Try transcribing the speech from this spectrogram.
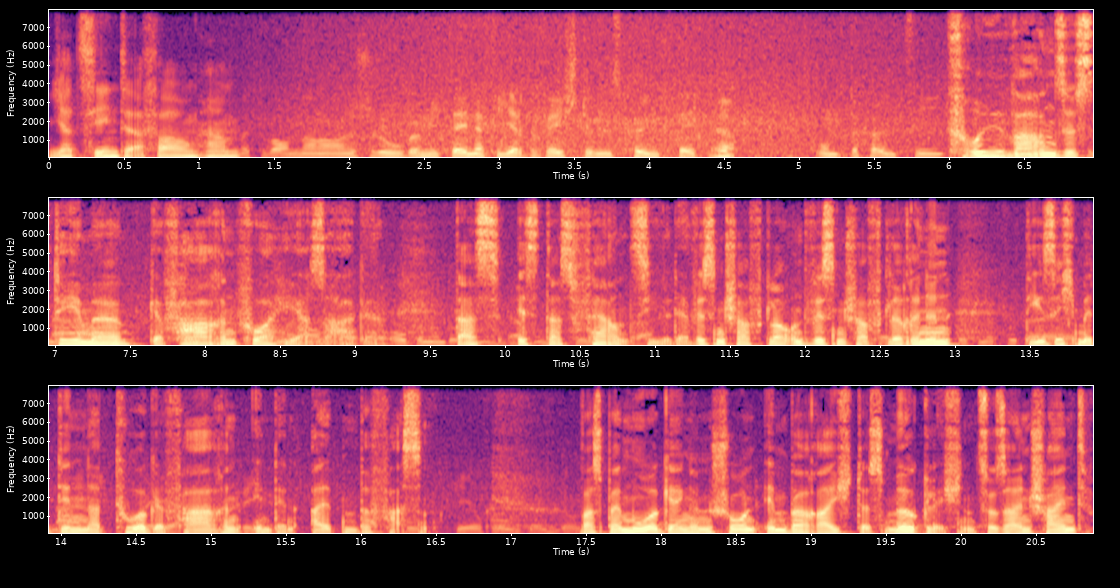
Jahrzehnte Erfahrung haben. Mit diesen vier Befestigungspunkten. Ja. Frühwarnsysteme, Gefahrenvorhersage. Das ist das Fernziel der Wissenschaftler und Wissenschaftlerinnen, die sich mit den Naturgefahren in den Alpen befassen. Was bei Murgängen schon im Bereich des Möglichen zu sein scheint,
